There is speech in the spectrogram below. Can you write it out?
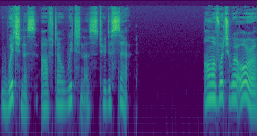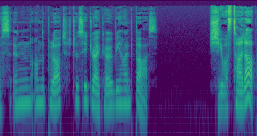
witness after witness to the stand all of which were Oros in on the plot to see Draco behind bars. She was tied up,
